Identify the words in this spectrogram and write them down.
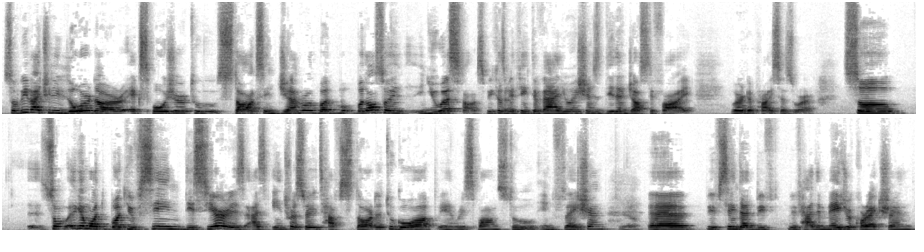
So we've actually lowered our exposure to stocks in general, but but also in, in US stocks because we think the valuations didn't justify where the prices were. So so again, what, what you've seen this year is as interest rates have started to go up in response to inflation, yeah. uh, we've seen that we've we've had a major correction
